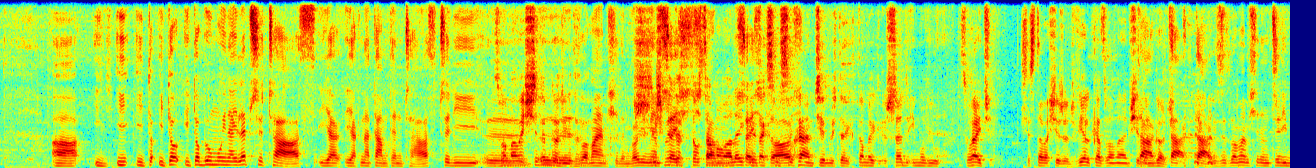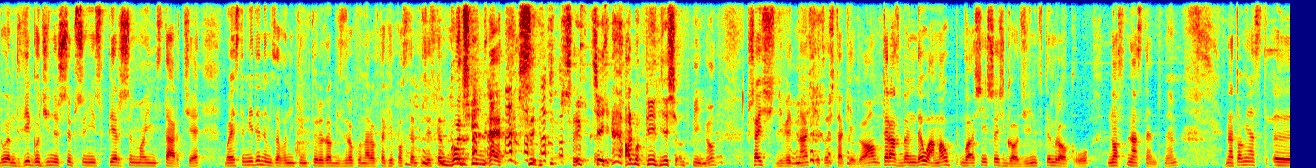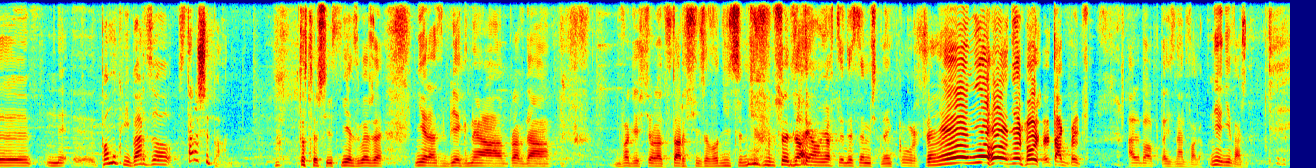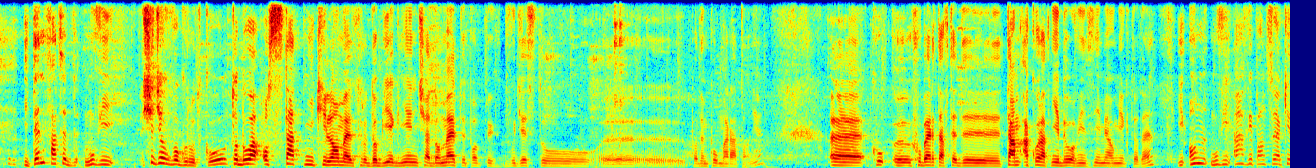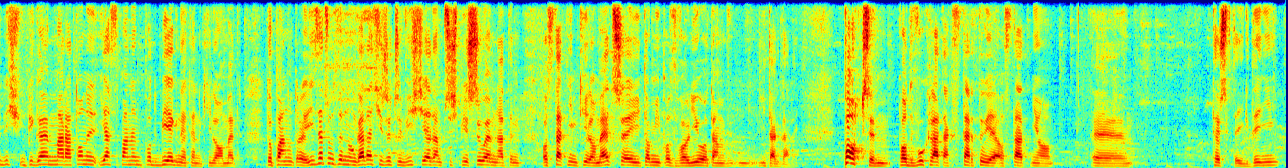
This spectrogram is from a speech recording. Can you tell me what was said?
a, i, i, i, to, i, to, i to był mój najlepszy czas, jak, jak na tamten czas, czyli... y, Złamałeś 7 godzin y, wtedy. Złamałem 7 godzin, miałem Szliśmy 6 też tą samą alejkę, tak coś. słuchałem Cię, myślę, jak Tomek szedł i mówił, słuchajcie, się stała się rzecz wielka, złamałem 7 Tak, godzin. tak, tak, że złamałem 7, czyli byłem dwie godziny szybszy niż w pierwszym moim starcie, bo jestem jedynym zawodnikiem, który robi z roku na rok takie postępy, że jestem godzinę szyb, szybciej albo 50 minut, 6,19, coś takiego. Teraz będę łamał właśnie 6 godzin w tym roku, no, następnym. Natomiast yy, yy, pomógł mi bardzo starszy pan. To też jest niezłe, że nieraz biegnę, a prawda, 20 lat starsi zawodnicy mnie wyprzedzają, ja wtedy sobie myślę, kurczę, nie, nie, nie może tak być. Albo ktoś z nadwagą. Nie, nieważne. I ten facet mówi, siedział w ogródku, to była ostatni kilometr do biegnięcia do mety po tych 20, yy, po tym półmaratonie. E, Ku, e, Huberta wtedy tam akurat nie było, więc nie miał mnie kto ten. I on mówi, a wie pan co, ja kiedyś biegałem maratony, ja z panem podbiegnę ten kilometr, to panu trochę. I zaczął ze mną gadać i rzeczywiście ja tam przyspieszyłem na tym ostatnim kilometrze i to mi pozwoliło tam i tak dalej. Po czym po dwóch latach startuję ostatnio e, też w tej Gdyni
